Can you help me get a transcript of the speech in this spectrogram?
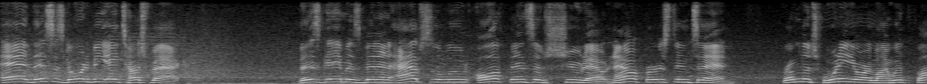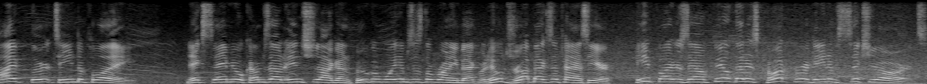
and this is going to be a touchback. This game has been an absolute offensive shootout. Now first and 10 from the 20-yard line with 5.13 to play. Nick Samuel comes out in shotgun. Pooka Williams is the running back, but he'll drop back to pass here. He fires downfield. That is caught for a gain of six yards.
